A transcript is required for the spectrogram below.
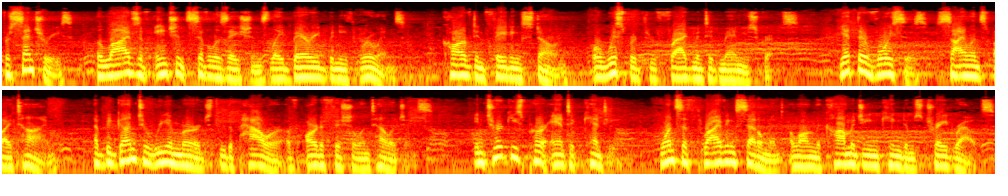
For centuries, the lives of ancient civilizations lay buried beneath ruins, carved in fading stone, or whispered through fragmented manuscripts. Yet their voices, silenced by time, have begun to re-emerge through the power of artificial intelligence. In Turkey's Perre Antik Kenti, once a thriving settlement along the Commagene Kingdom's trade routes,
